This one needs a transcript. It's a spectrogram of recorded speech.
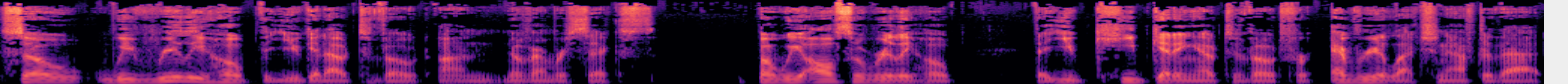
So we really hope that you get out to vote on November 6th, but we also really hope that you keep getting out to vote for every election after that.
